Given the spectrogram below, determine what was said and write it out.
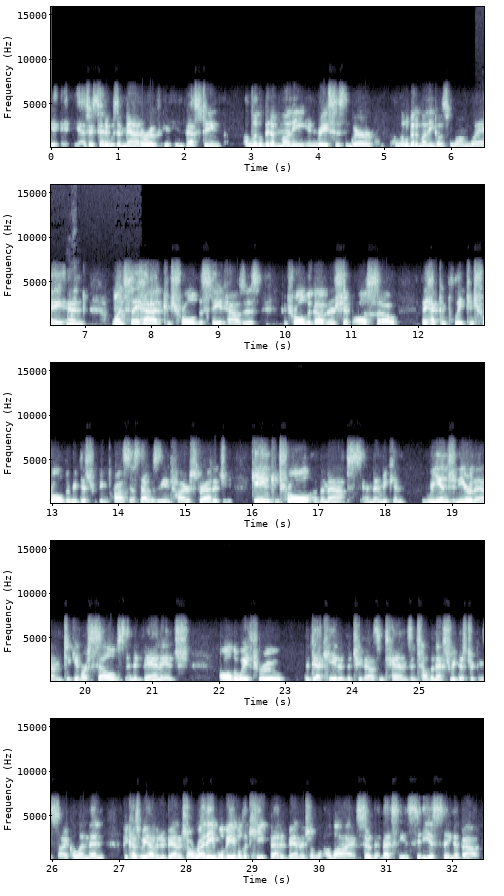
as I said, it was a matter of investing a little bit of money in races where a little bit of money goes a long way. Right. And once they had control of the state houses, control of the governorship also, they had complete control of the redistricting process. That was the entire strategy. Gain control of the maps, and then we can re engineer them to give ourselves an advantage all the way through the decade of the 2010s until the next redistricting cycle. And then, because we have an advantage already, we'll be able to keep that advantage alive. So th- that's the insidious thing about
